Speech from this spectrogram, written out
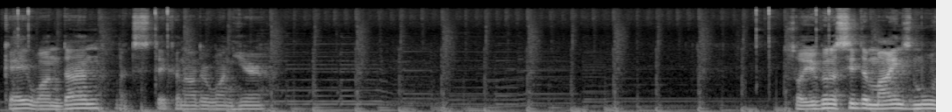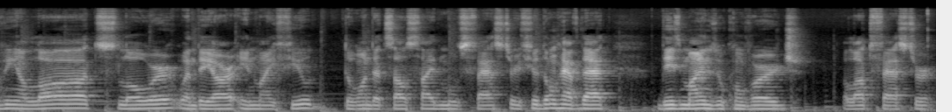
Okay, one done. Let's take another one here. So you're gonna see the mines moving a lot slower when they are in my field. The one that's outside moves faster. If you don't have that, these mines will converge a lot faster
